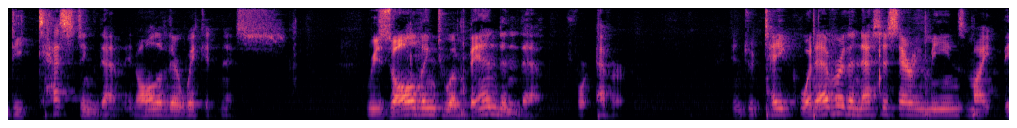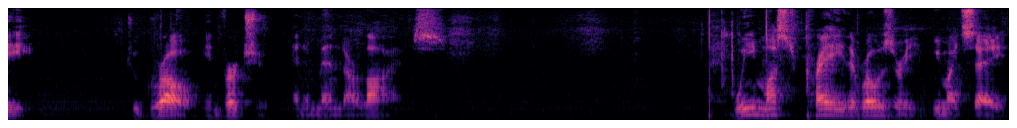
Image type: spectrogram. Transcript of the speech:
detesting them in all of their wickedness, resolving to abandon them forever, and to take whatever the necessary means might be to grow in virtue and amend our lives. We must pray the rosary, we might say,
